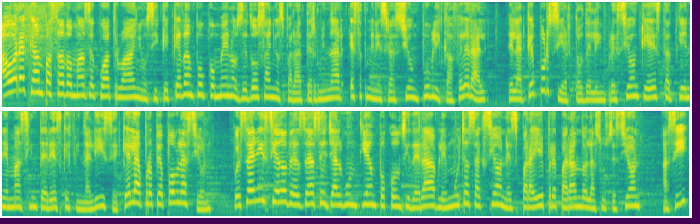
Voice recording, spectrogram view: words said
Ahora que han pasado más de cuatro años y que quedan poco menos de dos años para terminar esta administración pública federal, de la que por cierto, de la impresión que ésta tiene más interés que finalice que la propia población, pues ha iniciado desde hace ya algún tiempo considerable muchas acciones para ir preparando la sucesión. Así,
